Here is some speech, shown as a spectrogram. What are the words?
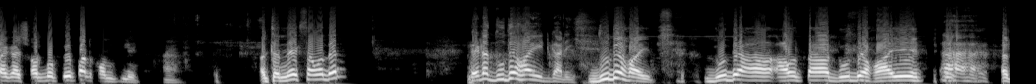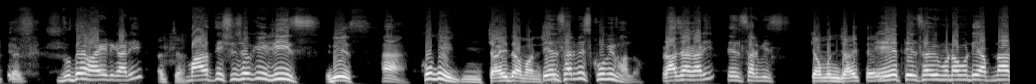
টাকায় সর্ব পেপার কমপ্লিট হ্যাঁ। আচ্ছা নেক্সট আমাদের? এটা দুধে হোয়াইট গাড়ি। দুধে হোয়াইট দুধে আলতা দুধে হোয়াইট আচ্ছা। দুধে হোয়াইট গাড়ি। আচ্ছা। Maruti Suzuki Ritz. রিস। হ্যাঁ। খুবই চাহিদা মানুষ তেল সার্ভিস খুবই ভালো। রাজা গাড়ি তেল সার্ভিস। কেমন যায় তেল? এ তেল সার্ভিস মোটামুটি আপনার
